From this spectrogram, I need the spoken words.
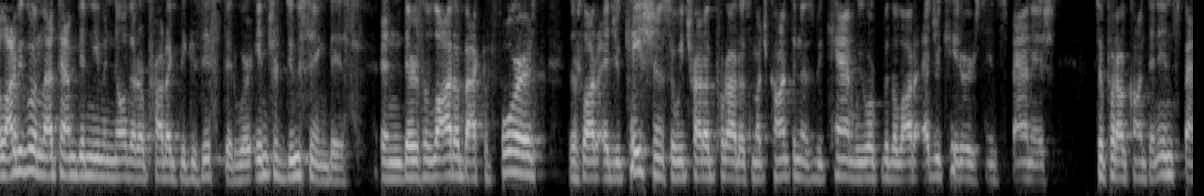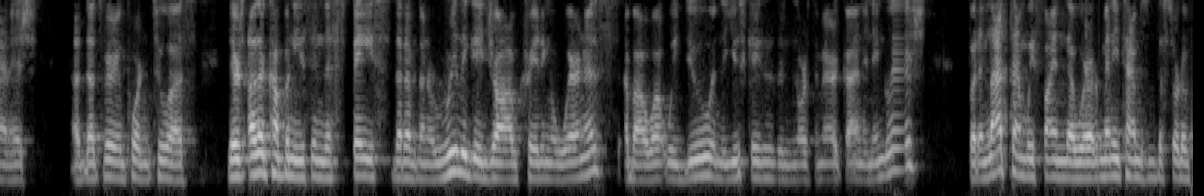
a lot of people in LATAM didn't even know that our product existed. We're introducing this, and there's a lot of back and forth. There's a lot of education, so we try to put out as much content as we can. We work with a lot of educators in Spanish to put out content in Spanish. Uh, that's very important to us there's other companies in this space that have done a really good job creating awareness about what we do and the use cases in North America and in English. But in LATAM, we find that we're many times the sort of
